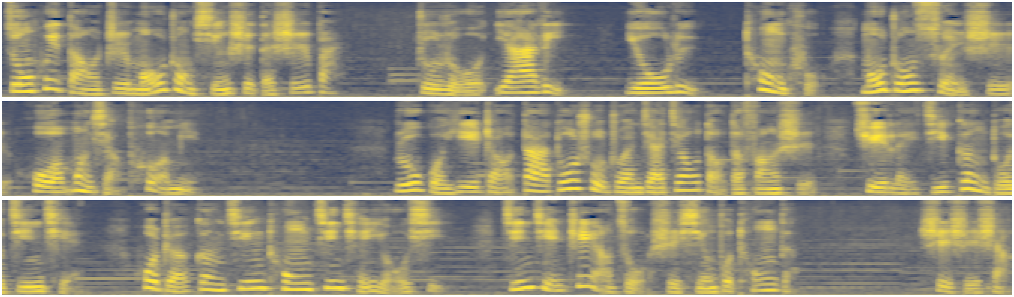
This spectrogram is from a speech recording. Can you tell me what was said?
总会导致某种形式的失败，诸如压力、忧虑。痛苦、某种损失或梦想破灭。如果依照大多数专家教导的方式去累积更多金钱，或者更精通金钱游戏，仅仅这样做是行不通的。事实上，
